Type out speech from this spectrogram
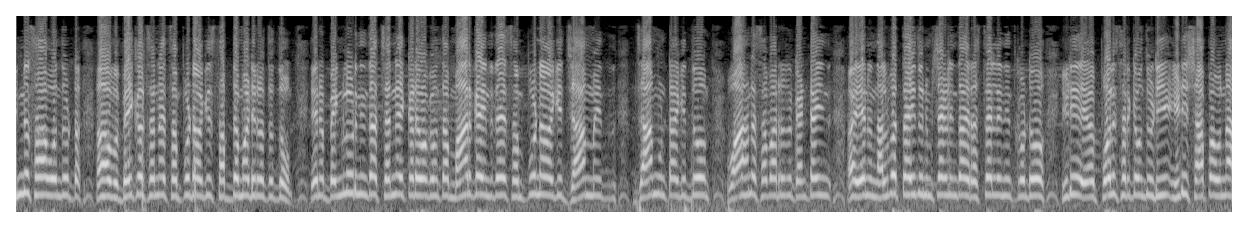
ಇನ್ನೂ ಸಹ ಒಂದು ವೆಹಿಕಲ್ಸ್ ಅನ್ನ ಸಂಪೂರ್ಣವಾಗಿ ಸ್ತಬ್ಧ ಮಾಡಿರುವಂತದ್ದು. ಏನು ಬೆಂಗಳೂರಿನಿಂದ ಚೆನ್ನೈ ಕಡೆ ಹೋಗುವಂತ ಮಾರ್ಗ ಏನಿದೆ, ಸಂಪೂರ್ಣವಾಗಿ ಜಾಮ್ ಜಾಮ್ ಉಂಟಾಗಿದ್ದು. ವಾಹನ ಸವಾರರು ಗಂಟೆ ಏನು ನಲವತ್ತೈದು ನಿಮಿಷಗಳಿಂದ ರಸ್ತೆಯಲ್ಲಿ ನಿಂತ್ಕೊಂಡು ಇಡೀ ಪೊಲೀಸರಿಗೆ ಒಂದು ಇಡೀ ಇಡೀ ಶಾಪವನ್ನ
